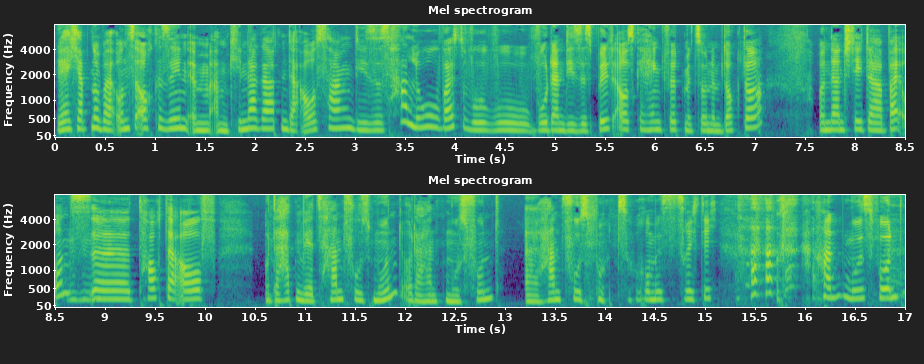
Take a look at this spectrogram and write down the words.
Ja, ich habe nur bei uns auch gesehen, im, am Kindergarten der Aushang, dieses Hallo, weißt du, wo, wo, wo dann dieses Bild ausgehängt wird mit so einem Doktor. Und dann steht da, bei uns äh, taucht er auf, und da hatten wir jetzt Hand, Fuß, Mund oder Hand, Fuß, Fund. Äh, Hand, Fuß, Mund, so rum ist es richtig. Hand, Fuß, Fund.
